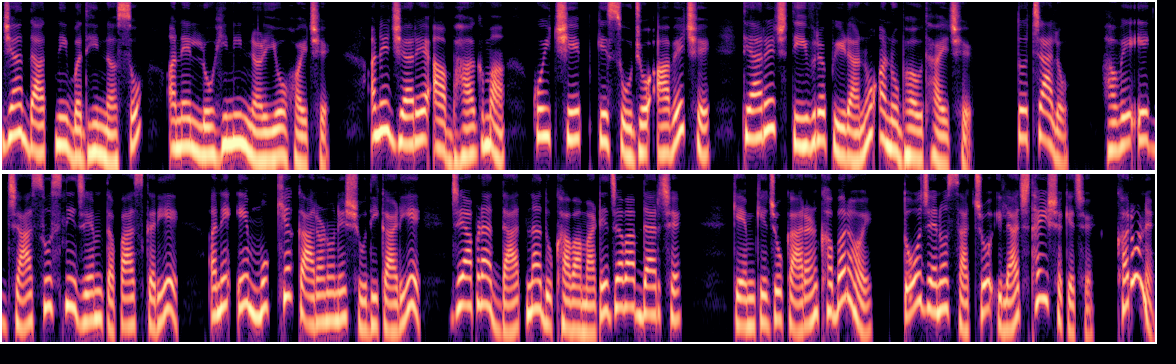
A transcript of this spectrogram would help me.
જ્યાં દાંતની બધી નસો અને લોહીની નળીઓ હોય છે. અને જ્યારે આ ભાગમાં કોઈ ચેપ કે સોજો આવે છે, ત્યારે જ તીવ્ર પીડાનો અનુભવ થાય છે. તો ચાલો, હવે એક જાસૂસની જેમ તપાસ કરીએ અને એ મુખ્ય કારણોને શોધી કાઢીએ જે આપણા દાંતના દુખાવા માટે જવાબદાર છે. કેમ કે જો કારણ ખબર હોય તો જ એનો સાચો ઇલાજ થઈ શકે છે. ખરું ને?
